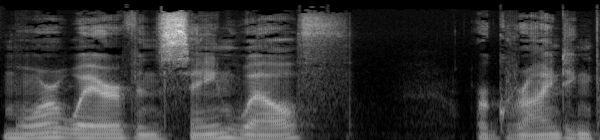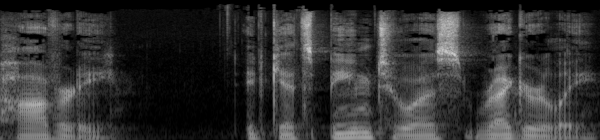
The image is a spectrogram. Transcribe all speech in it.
more aware of insane wealth or grinding poverty. It gets beamed to us regularly.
